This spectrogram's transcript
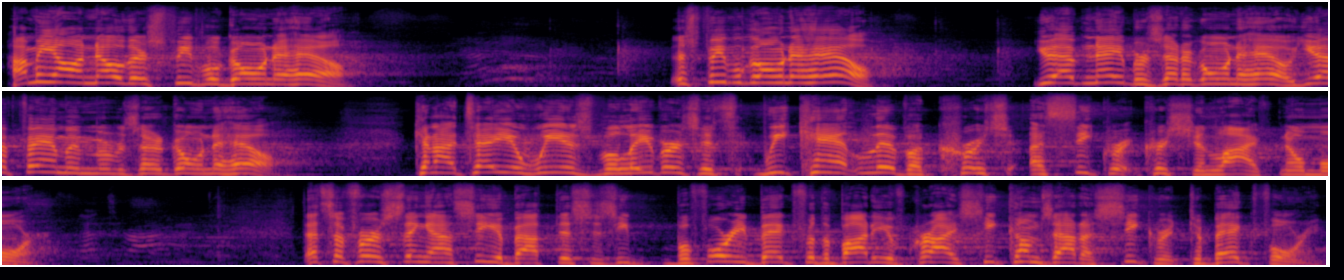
How many y'all know there's people going to hell? There's people going to hell. You have neighbors that are going to hell. You have family members that are going to hell. Can I tell you, we as believers, it's, we can't live a, Christ, a secret Christian life no more. That's the first thing I see about this is he before he begged for the body of Christ, he comes out a secret to beg for him.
